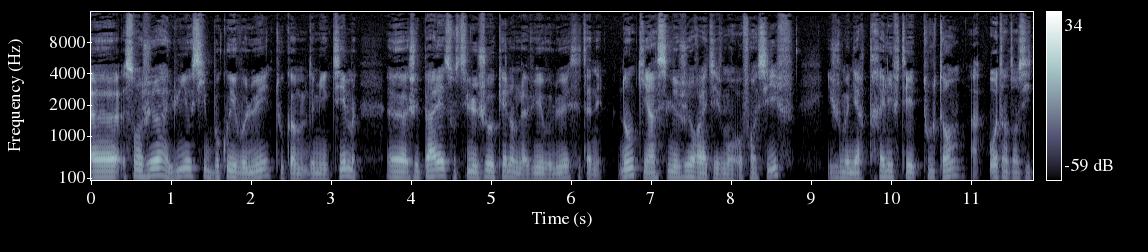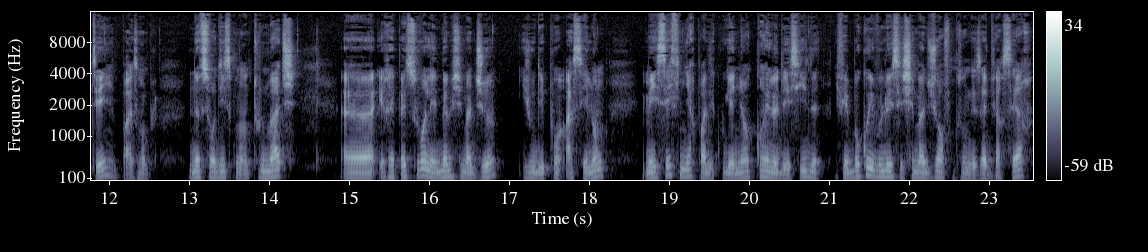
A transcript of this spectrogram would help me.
Euh, son jeu a lui aussi beaucoup évolué, tout comme Dominic Thiem. Euh, je vais te parler de son style de jeu auquel on l'a vu évoluer cette année. Donc il y a un style de jeu relativement offensif, il joue de manière très liftée tout le temps, à haute intensité, par exemple 9 sur 10 pendant tout le match. Euh, il répète souvent les mêmes schémas de jeu, il joue des points assez longs, mais il sait finir par des coups gagnants quand il le décide. Il fait beaucoup évoluer ses schémas de jeu en fonction des adversaires,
